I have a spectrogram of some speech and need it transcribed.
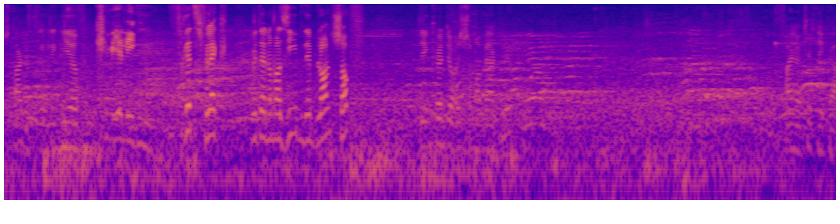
Starkes Dribbling hier vom quirligen Fritz Fleck mit der Nummer 7, dem Blondschopf. Den könnt ihr euch schon mal merken. Feiner Techniker.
